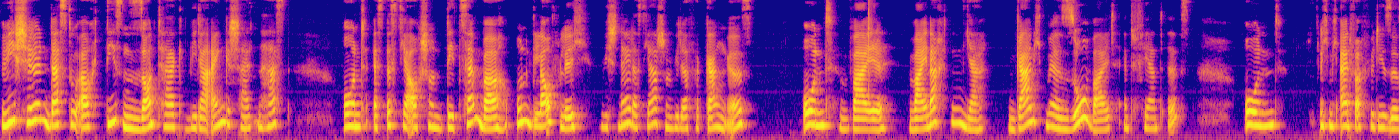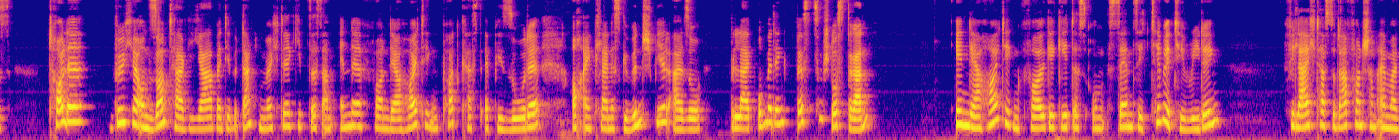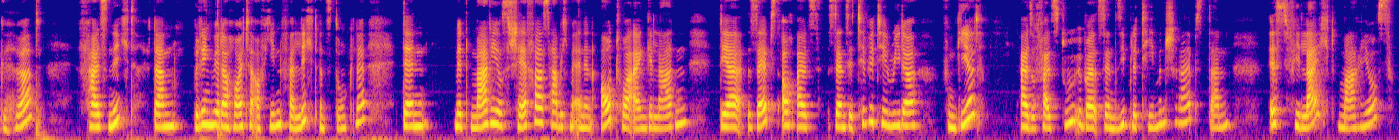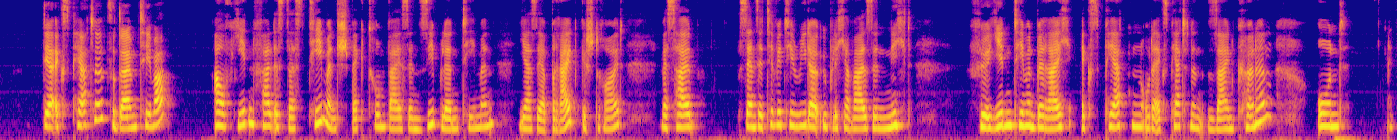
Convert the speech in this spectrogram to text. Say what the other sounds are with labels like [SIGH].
Wie schön, dass du auch diesen Sonntag wieder eingeschalten hast. Und es ist ja auch schon Dezember. Unglaublich, wie schnell das Jahr schon wieder vergangen ist. Und weil Weihnachten ja gar nicht mehr so weit entfernt ist und ich mich einfach für dieses tolle Bücher- und Sonntagejahr bei dir bedanken möchte, gibt es am Ende von der heutigen Podcast-Episode auch ein kleines Gewinnspiel, also bleib unbedingt bis zum Schluss dran. In der heutigen Folge geht es um Sensitivity Reading. Vielleicht hast du davon schon einmal gehört. Falls nicht, dann bringen wir da heute auf jeden Fall Licht ins Dunkle, denn mit Marius Schäfers habe ich mir einen Autor eingeladen, der selbst auch als Sensitivity Reader fungiert. Also falls du über sensible Themen schreibst, dann ist vielleicht Marius der Experte zu deinem Thema. Auf jeden Fall ist das Themenspektrum bei sensiblen Themen ja sehr breit gestreut, weshalb Sensitivity Reader üblicherweise nicht für jeden Themenbereich Experten oder Expertinnen sein können. Und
